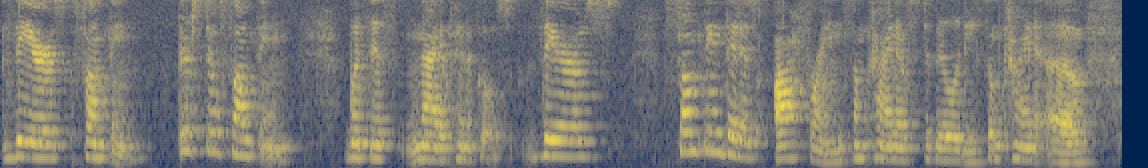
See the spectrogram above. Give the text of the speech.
there's something. There's still something with this Knight of Pentacles. There's something that is offering some kind of stability, some kind of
